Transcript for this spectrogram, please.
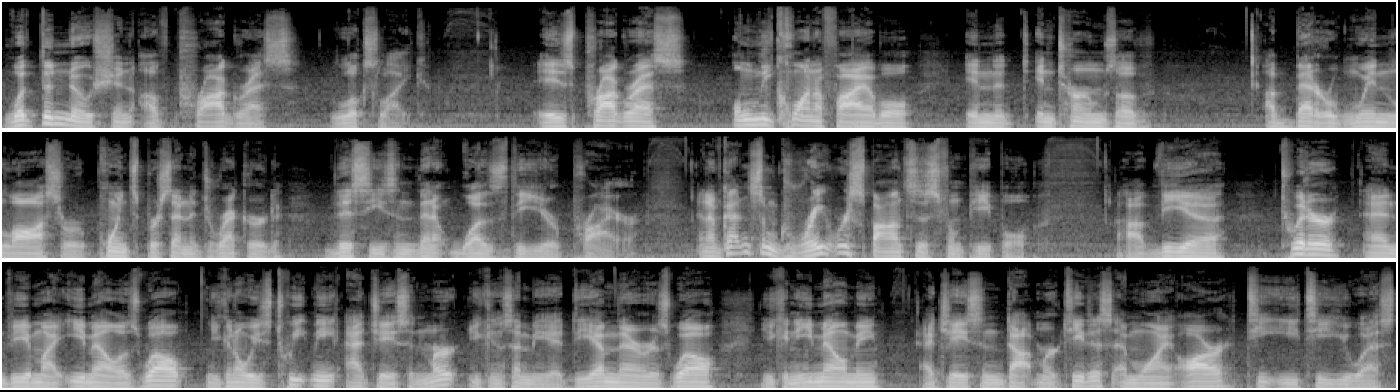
what the notion of progress looks like. Is progress only quantifiable in the, in terms of a better win loss or points percentage record this season than it was the year prior? And I've gotten some great responses from people uh, via Twitter and via my email as well. You can always tweet me at Jason Mert. You can send me a DM there as well. You can email me at jason.myrtetus, M-Y-R-T-E-T-U-S,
